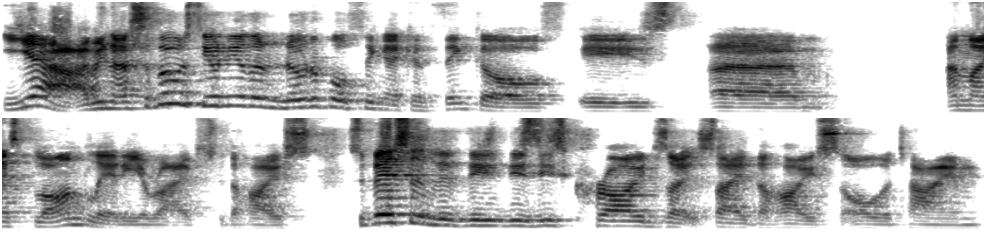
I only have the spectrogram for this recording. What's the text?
yeah, I mean, I suppose the only other notable thing I can think of is um, a nice blonde lady arrives to the house. So basically, there's, these crowds outside the house all the time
